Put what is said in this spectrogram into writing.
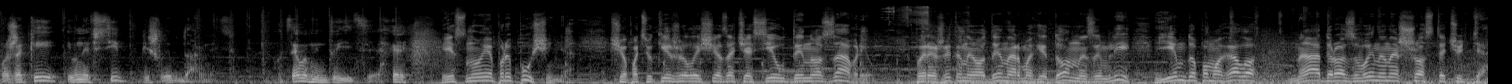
вожаки, і вони всі пішли в Дарницю. Оце вам інтуїція. Існує припущення, що пацюки жили ще за часів динозаврів. Пережити не один Армагеддон на землі їм допомагало надрозвинене шосте чуття.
